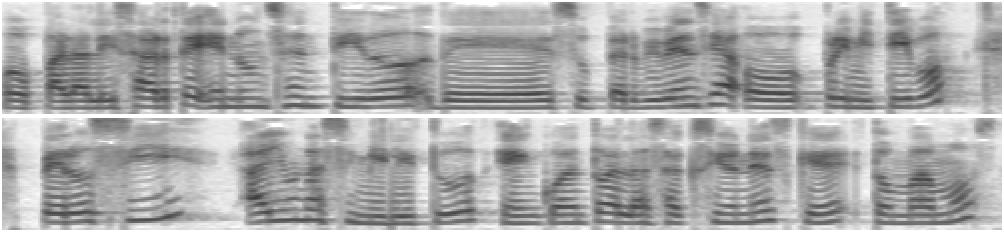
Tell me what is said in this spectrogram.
o paralizarte en un sentido de supervivencia o primitivo, pero sí hay una similitud en cuanto a las acciones que tomamos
